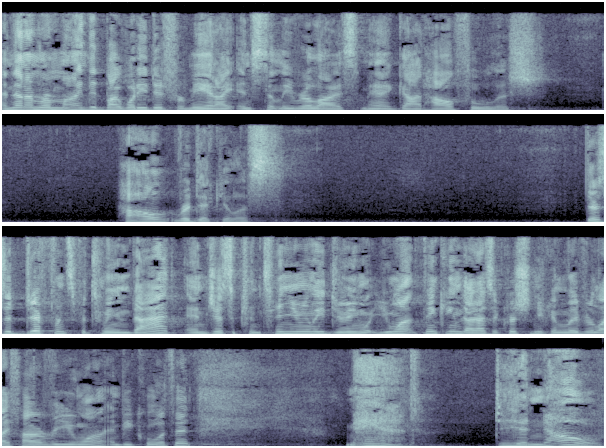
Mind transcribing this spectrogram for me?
And then I'm reminded by what he did for me, and I instantly realize, man, God, how foolish. How ridiculous. There's a difference between that and just continually doing what you want, thinking that as a Christian you can live your life however you want and be cool with it. Man, do you know?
